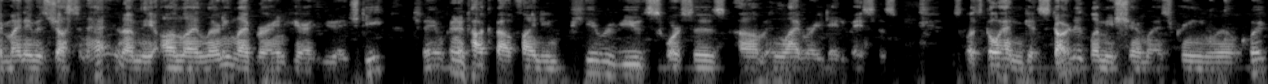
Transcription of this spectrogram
my name is Justin Head, and I'm the online learning librarian here at UHD. Today we're going to talk about finding peer-reviewed sources um, in library databases. So let's go ahead and get started. Let me share my screen real quick.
